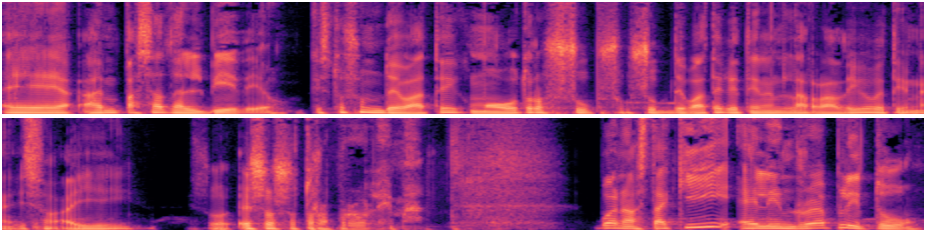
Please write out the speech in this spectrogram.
eh, han pasado al vídeo. Que esto es un debate, como otro sub, sub, subdebate que tiene la radio, que tiene eso, ahí, eso, eso es otro problema. Bueno, hasta aquí el In Reply 2.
